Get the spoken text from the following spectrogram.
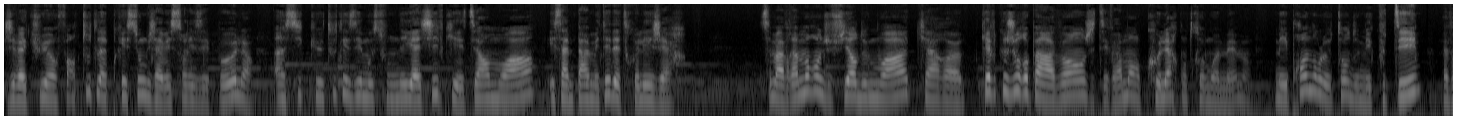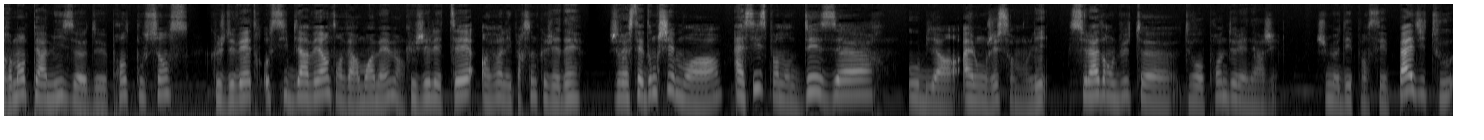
J'évacuais enfin toute la pression que j'avais sur les épaules ainsi que toutes les émotions négatives qui étaient en moi et ça me permettait d'être légère. Ça m'a vraiment rendu fière de moi car euh, quelques jours auparavant, j'étais vraiment en colère contre moi-même. Mais prendre le temps de m'écouter m'a vraiment permis euh, de prendre conscience que je devais être aussi bienveillante envers moi-même que je l'étais envers les personnes que j'aidais. Je restais donc chez moi, assise pendant des heures ou bien allongée sur mon lit, cela dans le but euh, de reprendre de l'énergie. Je me dépensais pas du tout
